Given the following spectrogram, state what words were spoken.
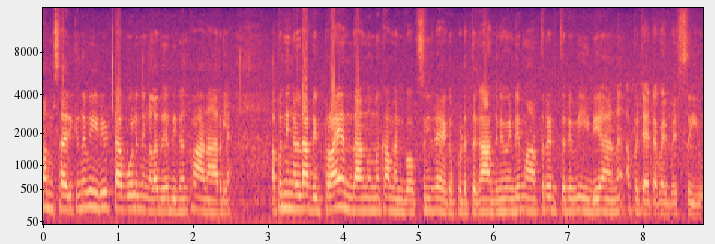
സംസാരിക്കുന്ന വീഡിയോ ഇട്ടാൽ പോലും നിങ്ങളത് അധികം കാണാറില്ല. അപ്പോൾ നിങ്ങളുടെ അഭിപ്രായം എന്താണെന്നൊന്ന് കമന്റ് ബോക്സിൽ രേഖപ്പെടുത്തുക. അതിനുവേണ്ടി മാത്രം എടുത്തൊരു വീഡിയോ ആണ്. അപ്പോൾ tata bye bye. See you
